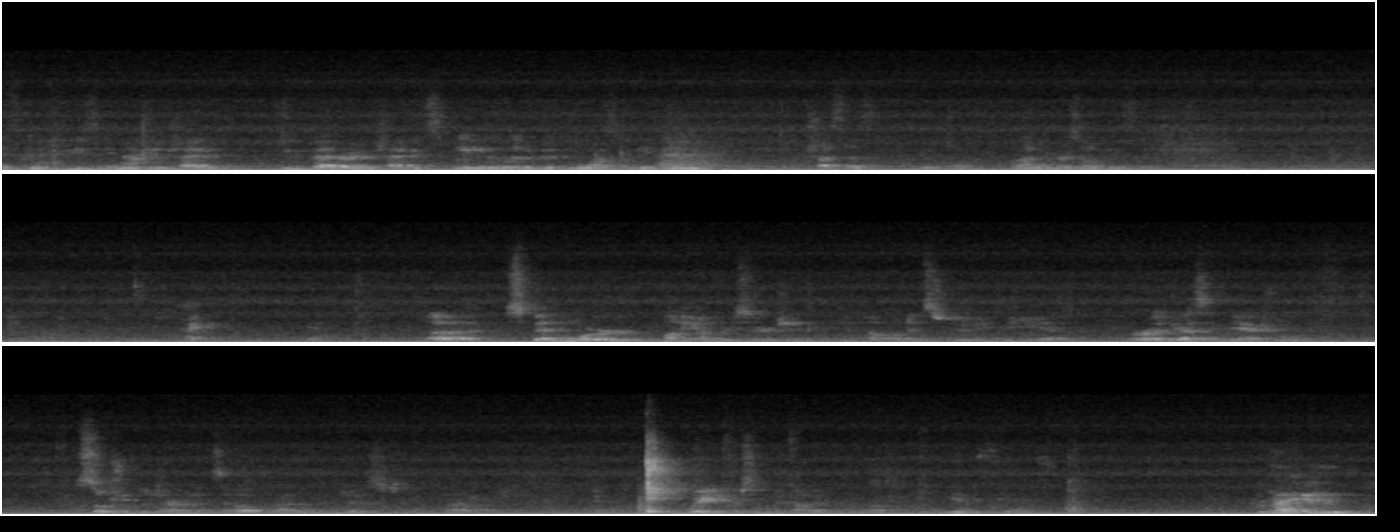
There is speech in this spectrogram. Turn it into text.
it's confusing, we can try to do better and try to explain a little bit more so they can trust us on a personal basis. right. uh, spend more money on research and, and help on instituting the, uh, or addressing the actual social determinants of health rather than just, uh, you know, waiting for someone to come in with a problem. Yes, yes. Provide,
